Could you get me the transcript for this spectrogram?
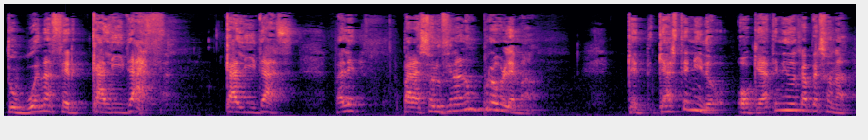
tu buen hacer, calidad, calidad, ¿vale? Para solucionar un problema que, has tenido o que ha tenido otra persona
